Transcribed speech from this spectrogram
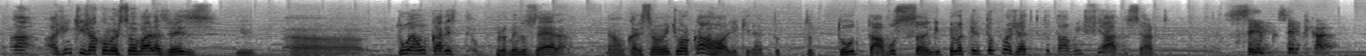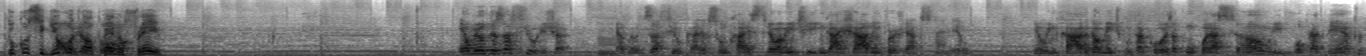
A, a gente já conversou várias vezes. E, uh, tu é um cara, pelo menos era, né, um cara extremamente workaholic, né? Tu, tu, tu tava o sangue pelo aquele teu projeto que tu tava enfiado, certo? Sempre, sempre, cara. Tu conseguiu Aonde botar o tô... pé no freio? É o meu desafio, Richard. Hum. É o meu desafio, cara. Eu sou um cara extremamente engajado em projetos, né? Eu, eu encaro realmente muita coisa com o coração e vou para dentro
